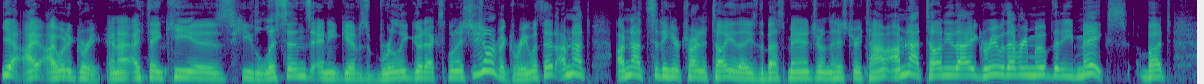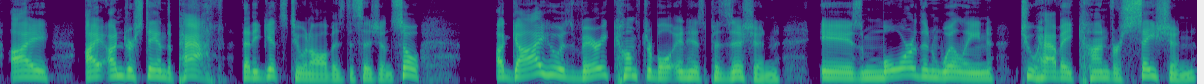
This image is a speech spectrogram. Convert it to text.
Yeah, I, I would agree, and I, I, think he is. He listens and he gives really good explanations. You don't have to agree with it. I'm not. I'm not sitting here trying to tell you that he's the best manager in the history of time. I'm not telling you that I agree with every move that he makes, but I I understand the path that he gets to in all of his decisions. So, a guy who is very comfortable in his position is more than willing to have a conversation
